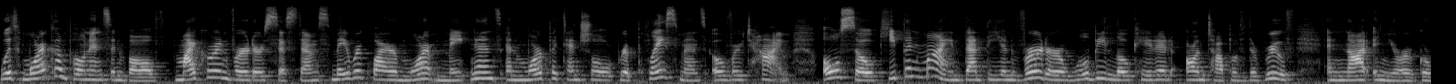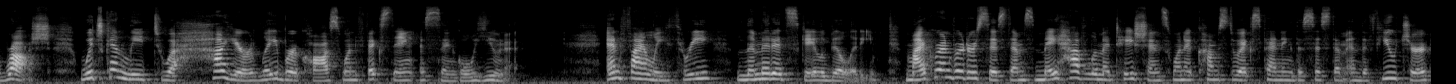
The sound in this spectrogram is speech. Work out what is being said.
With more components involved, microinverter systems may require more maintenance and more potential replacements over time. Also, keep in mind that the inverter will be located on top of the roof and not in your garage, which can lead to a higher labor cost when fixing a single unit. And finally, three, limited scalability. Microinverter systems may have limitations when it comes to expanding the system in the future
